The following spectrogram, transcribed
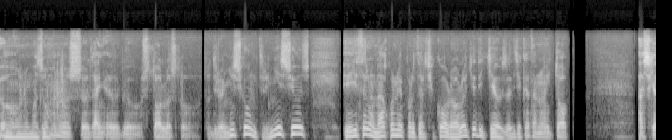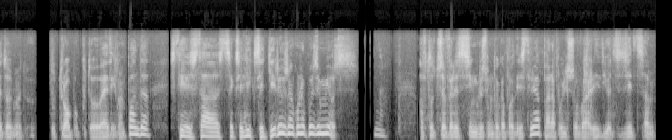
ο, ο ονομαζόμενος ο στόλος των Τρινήσιων Τρινήσιος ήθελαν να έχουν πρωταρχικό ρόλο και δικαίως δηλαδή και κατανοητό ασχέτως με το του τρόπου που το έδειχναν πάντα στις, στις εξελίξεις κυρίως να έχουν αποζημιώσεις. Ναι. Αυτό τους έφερε στη σύγκρουση με τον Καποδίστρια, πάρα πολύ σοβαρή, διότι ζήτησαν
